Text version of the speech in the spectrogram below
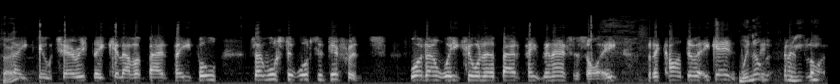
Sorry? They kill terrorists, they kill other bad people. So what's the what's the difference? Why don't we kill the bad people in our society, but they can't do it again? We're not. It's like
